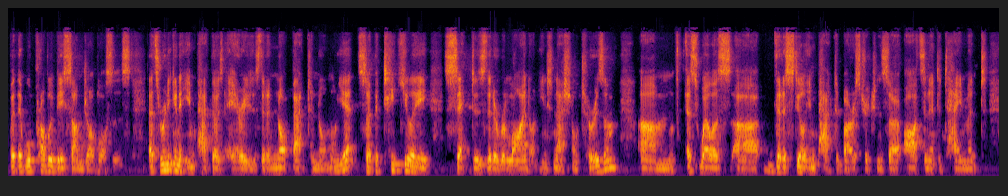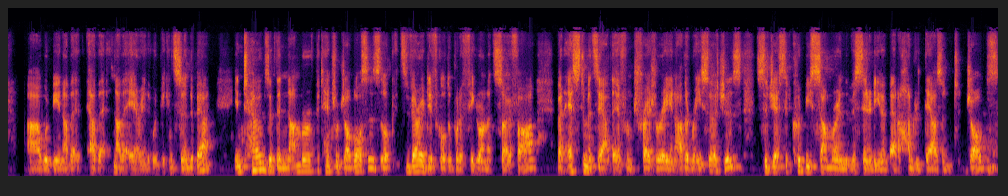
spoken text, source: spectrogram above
but there will probably be some job losses. That's really going to impact those areas that are not back to normal yet. So, particularly sectors that are reliant on international tourism, um, as well as uh, that are still impacted by restrictions. So, arts and entertainment, uh, would be another, other, another area that would be concerned about. In terms of the number of potential job losses, look, it's very difficult to put a figure on it so far, but estimates out there from Treasury and other researchers suggest it could be somewhere in the vicinity of about 100,000 jobs.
